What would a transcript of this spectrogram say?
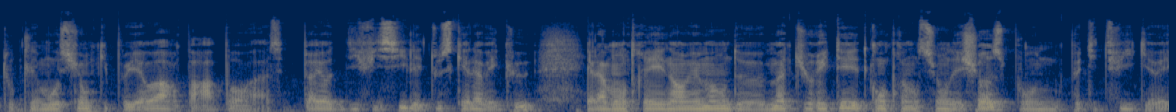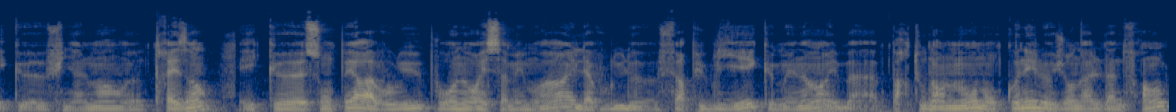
toute l'émotion qu'il peut y avoir par rapport à cette période difficile et tout ce qu'elle a vécu. Elle a montré énormément de maturité et de compréhension des choses pour une petite fille qui avait que finalement 13 euh, ans et que son père a voulu, pour honorer sa mémoire, il a voulu le faire publier, que maintenant, eh ben, partout dans le monde, on connaît le journal d'Anne Frank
